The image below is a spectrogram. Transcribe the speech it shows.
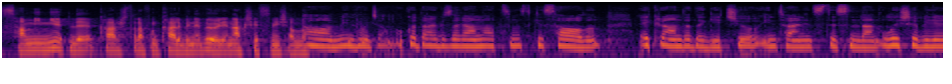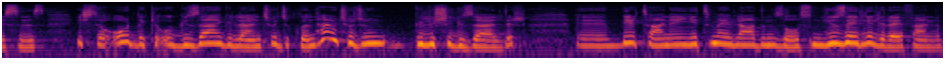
samimiyetle karşı tarafın kalbine böyle nakşetsin inşallah. Amin hocam. O kadar güzel anlattınız ki sağ olun. Ekranda da geçiyor internet sitesinden ulaşabilirsiniz. İşte oradaki o güzel gülen çocukların her çocuğun gülüşü güzeldir. Ee, bir tane yetim evladınız olsun 150 lira efendim.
